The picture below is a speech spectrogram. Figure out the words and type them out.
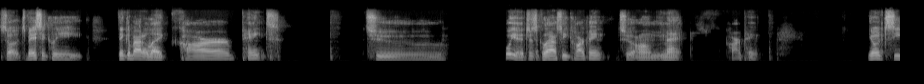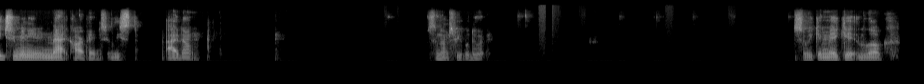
So it's basically, think about it like car paint to, well, yeah, just glassy car paint to um matte car paint. You don't see too many matte car paints, at least I don't. Sometimes people do it. So we can make it look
